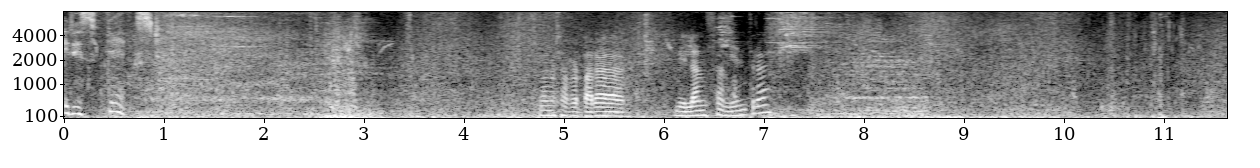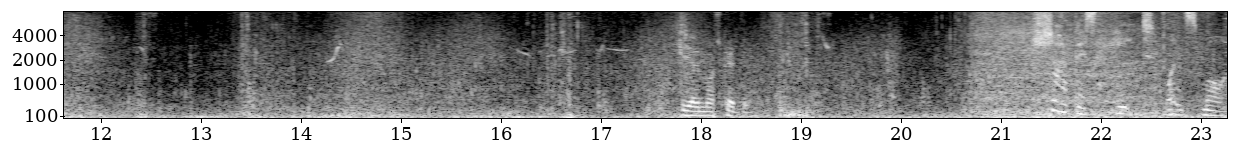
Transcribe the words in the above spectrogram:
It is fixed. Vamos a reparar mi lanza mientras. Y el mosquete. Sharp as hate once more.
